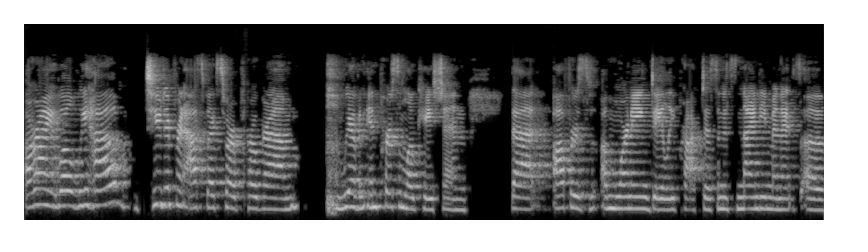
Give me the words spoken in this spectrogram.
All right. Well, we have two different aspects to our program. we have an in person location that offers a morning daily practice, and it's 90 minutes of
